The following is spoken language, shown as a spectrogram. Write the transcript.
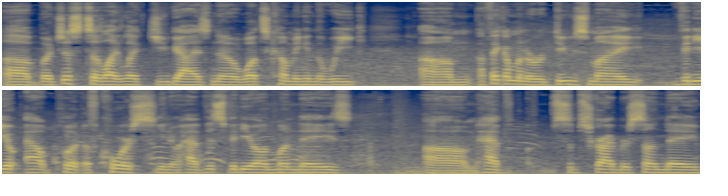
Uh, but just to like let you guys know what's coming in the week, um, I think I'm going to reduce my video output. Of course, you know, have this video on Mondays, um, have subscriber Sunday,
